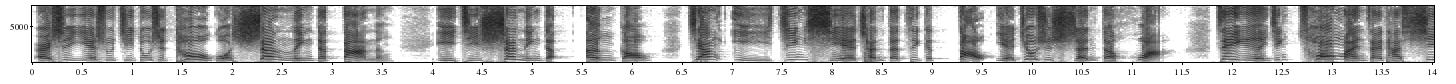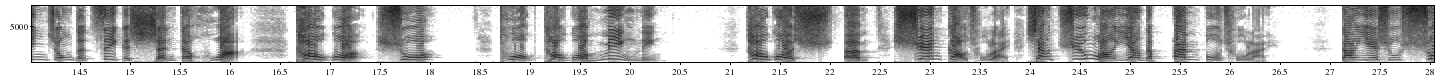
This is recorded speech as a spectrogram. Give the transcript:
而是耶稣基督是透过圣灵的大能以及圣灵的恩高，将已经写成的这个道，也就是神的话。这个已经充满在他心中的这个神的话，透过说，透透过命令，透过宣呃宣告出来，像君王一样的颁布出来。当耶稣说，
